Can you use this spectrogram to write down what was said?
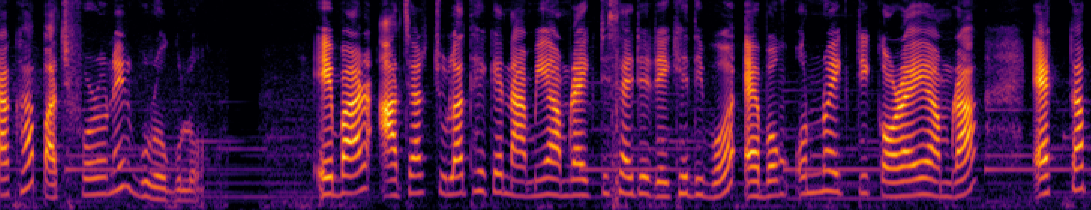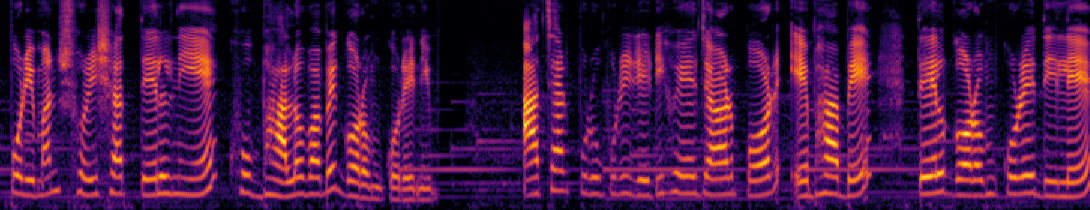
রাখা পাঁচফোড়নের গুঁড়োগুলো। এবার আচার চুলা থেকে নামিয়ে আমরা একটি সাইডে রেখে দিব এবং অন্য একটি কড়াইয়ে আমরা এক কাপ পরিমাণ সরিষার তেল নিয়ে খুব ভালোভাবে গরম করে নিব। আচার পুরোপুরি রেডি হয়ে যাওয়ার পর এভাবে তেল গরম করে দিলে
